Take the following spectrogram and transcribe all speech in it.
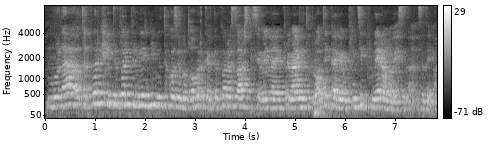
Morda ta prvi, ta prvi primer ni bil tako zelo dober, ker ta prva stvar, ki se je imela, je prevajanje toplote, kar je v principu neravnovesna zadeva.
